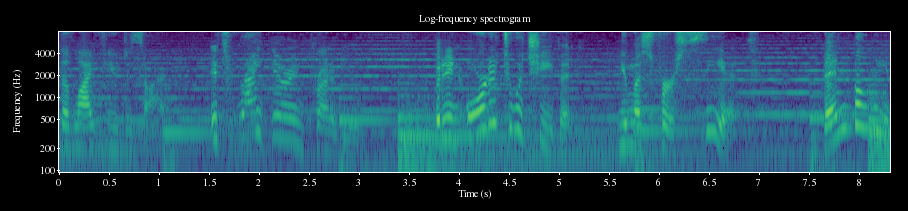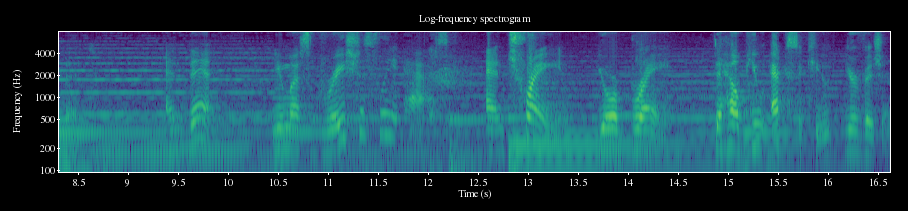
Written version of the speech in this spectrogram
The life you desire. It's right there in front of you. But in order to achieve it, you must first see it, then believe it, and then you must graciously ask and train your brain to help you execute your vision.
